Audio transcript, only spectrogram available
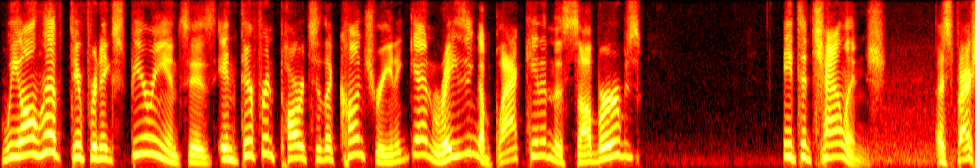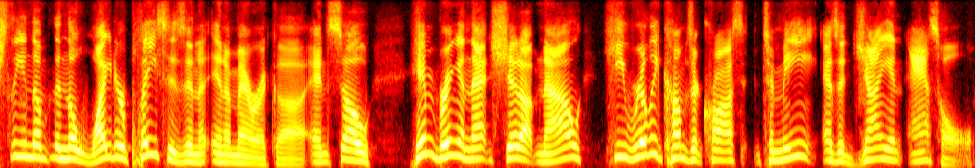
we all have different experiences in different parts of the country. And again, raising a black kid in the suburbs, it's a challenge, especially in the in the whiter places in in America. And so, him bringing that shit up now, he really comes across to me as a giant asshole.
